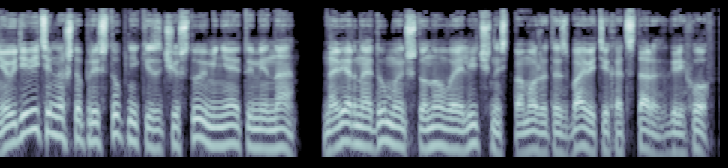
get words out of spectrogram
Неудивительно, что преступники зачастую меняют имена. Наверное, думают, что новая личность поможет избавить их от старых грехов.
